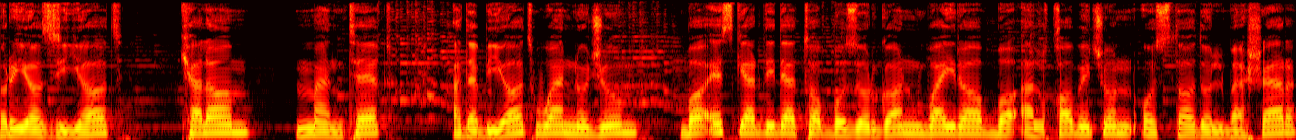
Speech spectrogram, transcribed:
ریاضیات، کلام، منطق، ادبیات و نجوم باعث گردیده تا بزرگان وی را با القاب چون استاد البشر،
